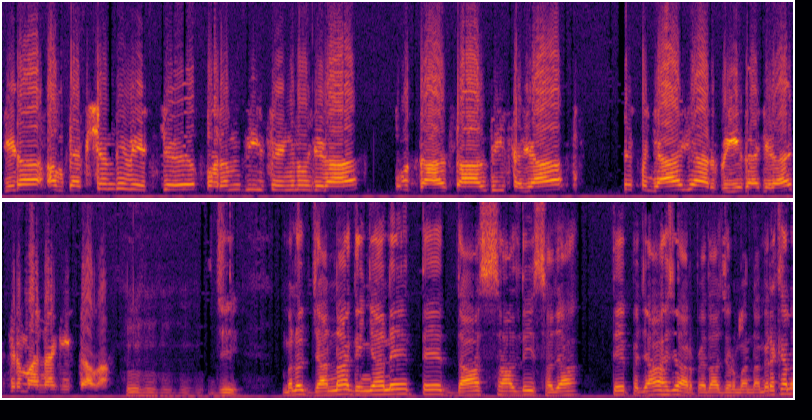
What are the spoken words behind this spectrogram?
ਜਿਹੜਾ ਅਬਡਕਸ਼ਨ ਦੇ ਵਿੱਚ ਪਰਮਜੀਤ ਸਿੰਘ ਨੂੰ ਜਿਹੜਾ ਉਹ 10 ਸਾਲ ਦੀ ਸਜ਼ਾ ਤੇ 50000 ਰੁਪਏ ਦਾ ਜਿਹੜਾ ਜੁਰਮਾਨਾ ਕੀਤਾ ਵਾ। ਹੂੰ ਹੂੰ ਹੂੰ, ਜੀ। ਮਤਲਬ ਜਾਨਾਂ ਗਈਆਂ ਨੇ ਤੇ 10 ਸਾਲ ਦੀ ਸਜ਼ਾ ਤੇ 50000 ਰੁਪਏ ਦਾ ਜੁਰਮਾਨਾ। ਮੇਰੇ ਖਿਆਲ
